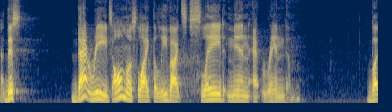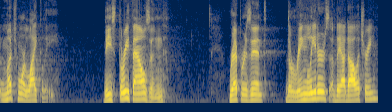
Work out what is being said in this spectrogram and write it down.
Now, this, that reads almost like the Levites slayed men at random, but much more likely, these 3,000 represent the ringleaders of the idolatry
